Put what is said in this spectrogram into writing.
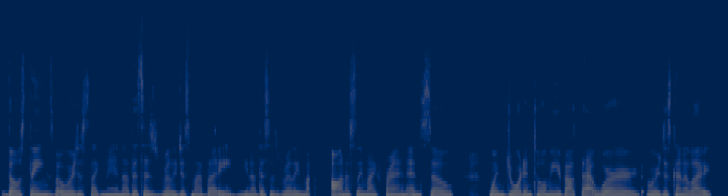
Those things, but we are just like, man, no, this is really just my buddy. You know, this is really my, honestly my friend. And so when Jordan told me about that word, we were just kind of like,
